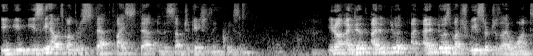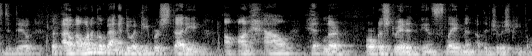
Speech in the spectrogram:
You, you, you see how it's going through step by step and the subjugation is increasing. You know, I did I didn't do it I, I didn't do as much research as I wanted to do, but I, I want to go back and do a deeper study uh, on how Hitler orchestrated the enslavement of the Jewish people.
